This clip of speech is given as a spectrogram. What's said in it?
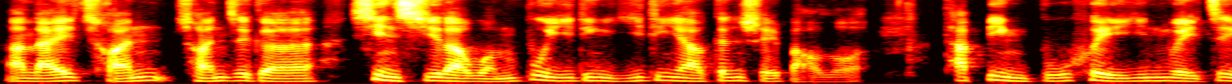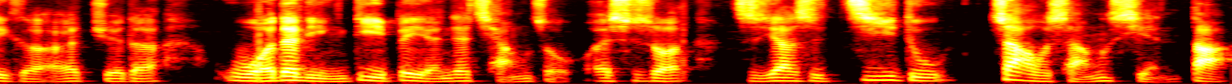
啊来传传这个信息了，我们不一定一定要跟随保罗。他并不会因为这个而觉得我的领地被人家抢走，而是说只要是基督照常显大。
